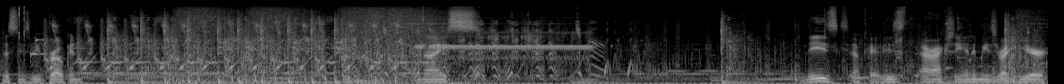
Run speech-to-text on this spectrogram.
This needs to be broken. Nice. These, okay, these are actually enemies right here.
